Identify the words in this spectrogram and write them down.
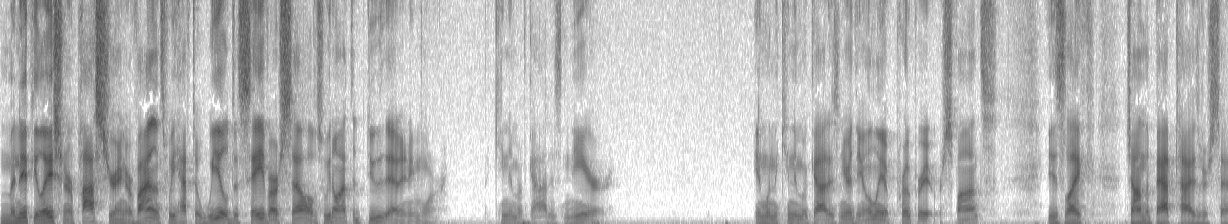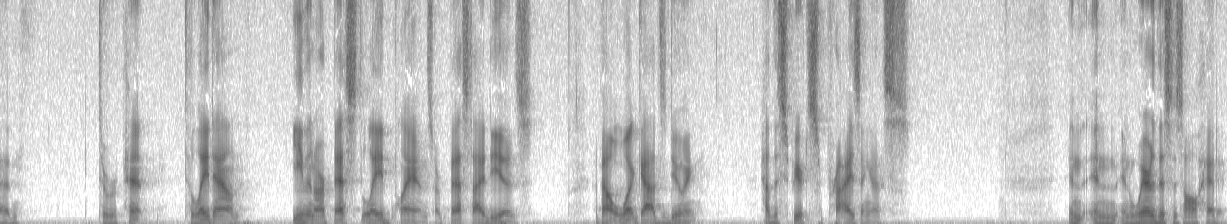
manipulation or posturing or violence we have to wield to save ourselves. We don't have to do that anymore. The kingdom of God is near. And when the kingdom of God is near, the only appropriate response is like John the Baptizer said to repent, to lay down even our best laid plans, our best ideas about what God's doing, how the Spirit's surprising us, and, and, and where this is all headed.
